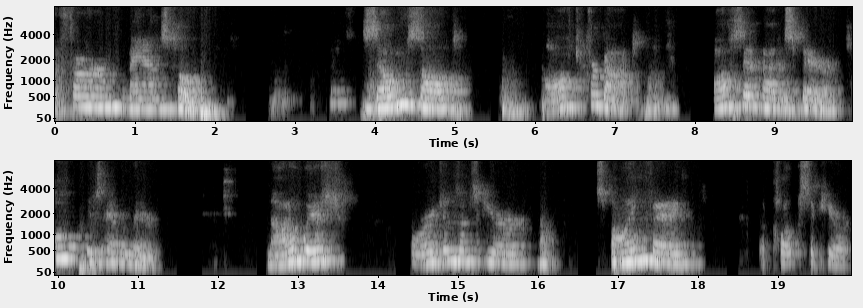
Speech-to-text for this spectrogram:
affirm man's hope. Seldom sought, oft forgot, offset by despair, hope is ever there. Not a wish, origins obscure, spawning faith, the cloak secure.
